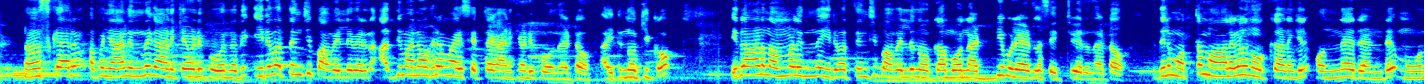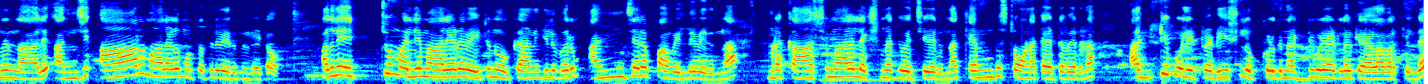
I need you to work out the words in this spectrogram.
നമസ്കാരം. അപ്പൊ ഞാൻ ഇന്ന് കാണിക്കാൻ വേണ്ടി പോകുന്നത് ഇരുപത്തഞ്ച് പവലിൽ വരുന്ന അതിമനോഹരമായ സെറ്റാ കാണിക്കാൻ വേണ്ടി പോകുന്നത് കേട്ടോ. ആയിട്ട് നോക്കിക്കോ. ഇതാണ് നമ്മൾ ഇന്ന് ഇരുപത്തഞ്ച് പവലിൽ നോക്കാൻ പോകുന്ന അടിപൊളിയായിട്ടുള്ള സെറ്റ് വരുന്നത് കേട്ടോ. ഇതിൽ മൊത്തം മാലകൾ നോക്കുകയാണെങ്കിൽ ഒന്ന് രണ്ട് മൂന്ന് നാല് അഞ്ച് ആറ് മാലകൾ മൊത്തത്തിൽ വരുന്നുണ്ട് കേട്ടോ. അതിൽ ഏറ്റവും വലിയ മാലയുടെ വെയിറ്റ് നോക്കുകയാണെങ്കിൽ വെറും അഞ്ചര പവലിൽ വരുന്ന നമ്മുടെ കാശിമാല ലക്ഷ്മിയൊക്കെ വെച്ച് വരുന്ന കെമ്പ് സ്റ്റോണൊക്കെ ആയിട്ട് വരുന്ന അടിപൊളി ട്രഡീഷണൽ ലുക്ക് കൊടുക്കുന്ന അടിപൊളിയായിട്ടുള്ള കേരള വർക്കിന്റെ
